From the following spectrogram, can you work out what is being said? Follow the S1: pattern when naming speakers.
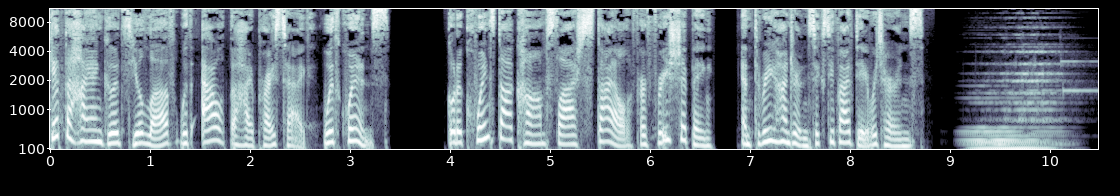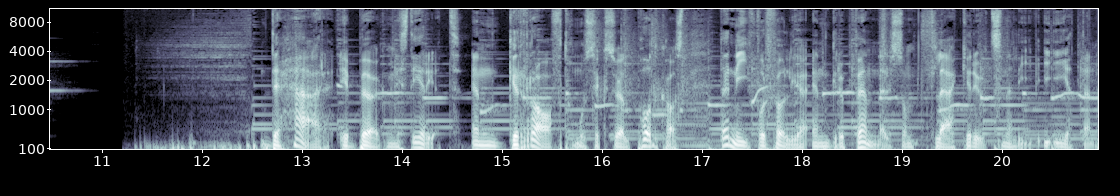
S1: Get the high-end goods you'll love without the high price tag with Quince. Go to quince.com slash style for free shipping and 365-day returns.
S2: Det här är Bögministeriet, en gravt homosexuell podcast där ni får följa en grupp vänner som fläker ut sina liv i etern.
